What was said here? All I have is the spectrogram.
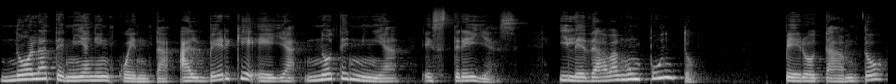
no la tenían en cuenta al ver que ella no tenía estrellas y le daban un punto, pero tanto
